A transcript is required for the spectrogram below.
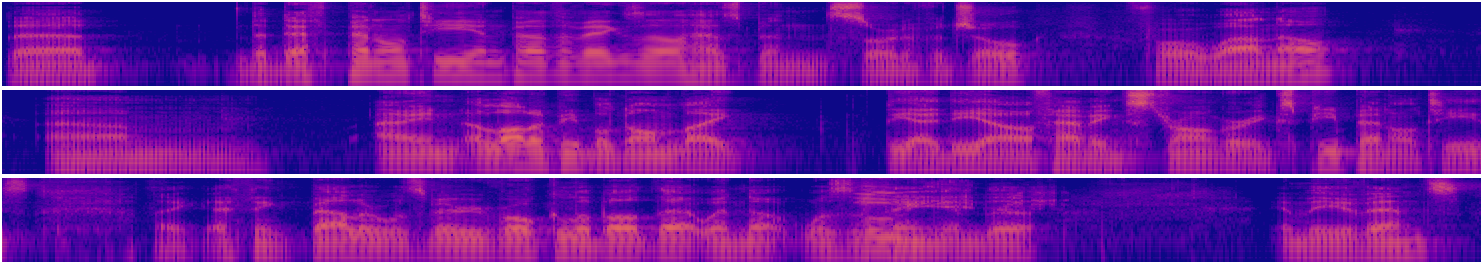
that the death penalty in Path of Exile has been sort of a joke for a while now. Um, I mean, a lot of people don't like the idea of having stronger XP penalties. Like, I think Balor was very vocal about that when that was a Oh, thing yeah. in the in the events.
